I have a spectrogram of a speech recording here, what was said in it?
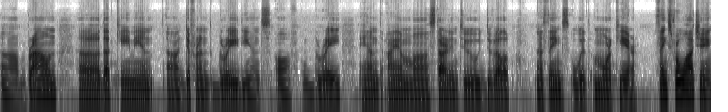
uh, brown uh, that came in, uh, different gradients of gray, and I am uh, starting to develop uh, things with more care. Thanks for watching.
